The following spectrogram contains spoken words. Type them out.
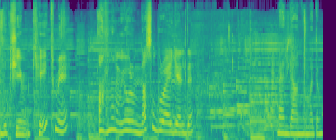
Bu kim? Kate mi? Anlamıyorum nasıl buraya geldi. Ben de anlamadım.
